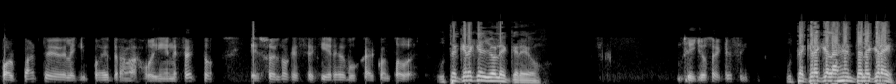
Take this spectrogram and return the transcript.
por parte del equipo de trabajo. Y en efecto, eso es lo que se quiere buscar con todo esto. ¿Usted cree que yo le creo? Sí, yo sé que sí, ¿Usted cree que la gente le cree?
